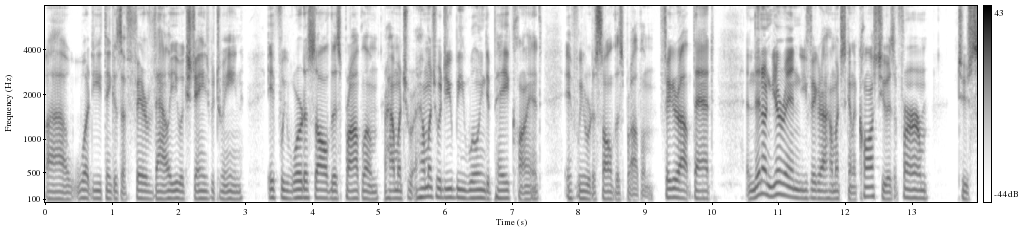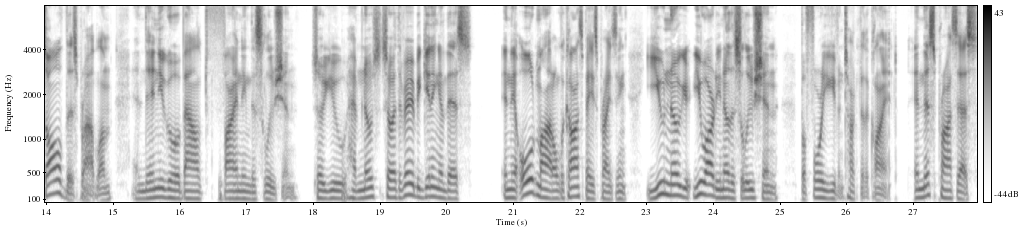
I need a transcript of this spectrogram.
uh, what do you think is a fair value exchange between if we were to solve this problem? How much how much would you be willing to pay client if we were to solve this problem? Figure out that, and then on your end, you figure out how much it's going to cost you as a firm to solve this problem, and then you go about finding the solution. So you have no. So at the very beginning of this, in the old model, the cost based pricing, you know you you already know the solution before you even talk to the client. In this process,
